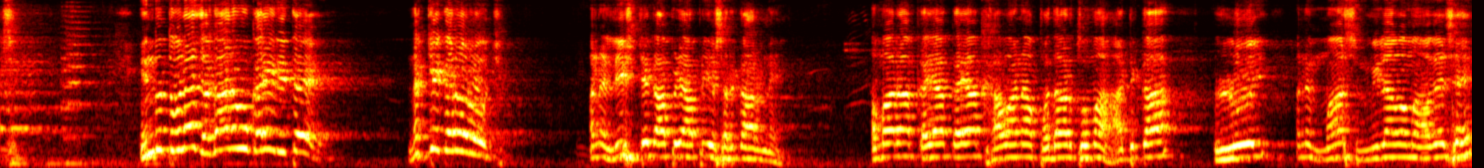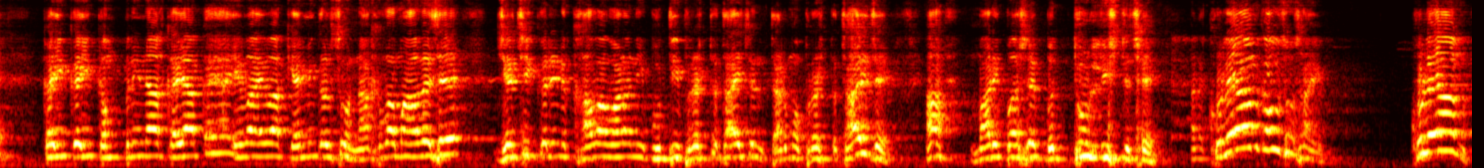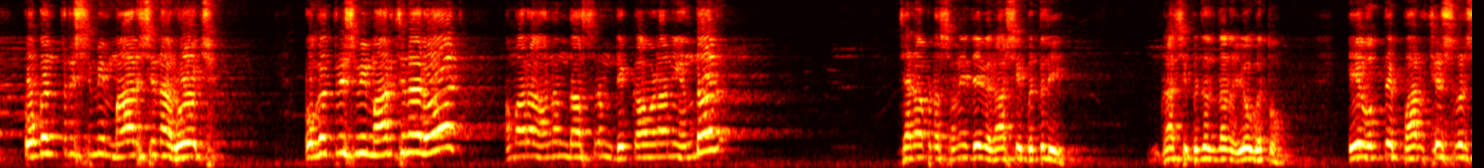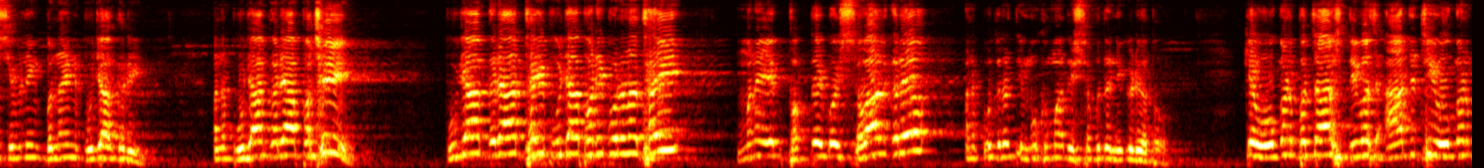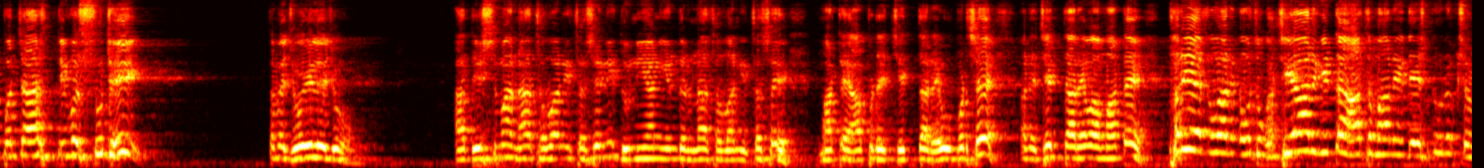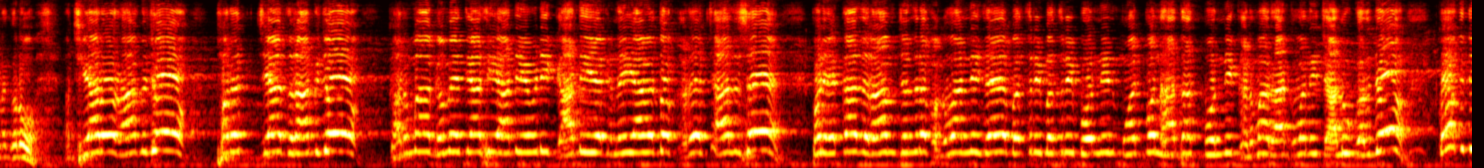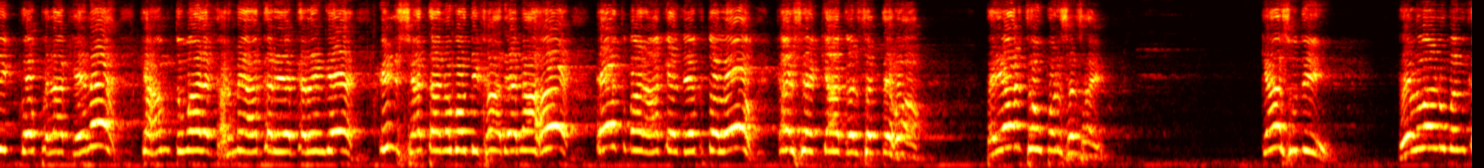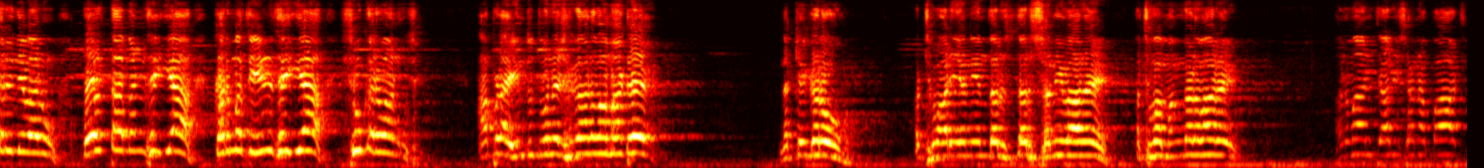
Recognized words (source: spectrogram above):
રોજ હિન્દુત્વને જગાડવું કઈ રીતે? નક્કી કરો રોજ. અને લિસ્ટ એક આપણે આપીએ સરકારને. અમારા કયા કયા ખાવાના પદાર્થોમાં હાડકા, લોહી અને માંસ મિલાવવામાં આવે છે? કઈ કઈ કંપનીના કયા કયા એવા એવા કેમિકલ્સો નાખવામાં આવે છે? જેથી કરીને ખાવાવાળાની બુદ્ધિ ભ્રષ્ટ થાય છે અને ધર્મ ભ્રષ્ટ થાય છે? હા, મારી પાસે બધું લિસ્ટ છે. અને ખુલ્લેઆમ કહું છું સાહેબ ખુલ્લેઆમ ઓગણત્રીસમી માર્ચના રોજ, ઓગણત્રીસમી માર્ચના રોજ અમારા આનંદ આશ્રમ દેકાવાડાની અંદર જ્યારે આપણા શનિદેવે રાશિ બદલી, રાશિ બદલતાનો યોગ હતો, એ વખતે પાર્થેશ્વર શિવલિંગ બનાવીને પૂજા કરી. અને પૂજા કર્યા પછી, પૂજા કર્યા થઈ, પૂજા પરિપૂર્ણ થઈ, મને એક ભક્તે કોઈ સવાલ કર્યો અને કુદરતી મુખમાંથી શબ્દ નીકળ્યો હતો. કે ઓગણપચાસ દિવસ આજથી ઓગણપચાસ દિવસ સુધી તમે જોઈ લેજો, આ દેશમાં ના થવાની થશે નહીં, દુનિયાની અંદર ના થવાની થશે. માટે આપણે ચેતતા રહેવું પડશે અને ચેતતા રહેવા માટે ફરી એકવાર કહું છું, હથિયાર ગીતા હાથમાં લઈ દેશનું રક્ષણ કરો. હથિયારો રાખજો, ફરજિયાત રાખજો. ઘરમાં ગમે ત્યાંથી આડી એવડી ગાડી એક નહીં આવે તો ઘરે ચાલશે. પણ એકાદ રામચંદ્ર ભગવાનની જય બત્રી બત્રી બોરની મોજ પણ હાથ હાથ બોરની ઘરમાં રાખવાની ચાલુ કરજો કોક દી કોક પેલા કે ना कि हम तुम्हारे घर में आकर ये करेंगे इन शैतानों को दिखा देना है एक बार आके देख तो लो कैसे क्या कर सकते हो आप તૈયાર થવું પડશે સાહેબ ક્યાં સુધી બોલવાનું બંધ કરી દેવાનું બોલતા બંધ થઈ ગયા કર્મથી હીન થઈ ગયા શું કરવાનું છે આપણા હિન્દુત્વને જગાડવા માટે નક્કી કરો. અઠવાડિયાની અંદર દર શનિવારે અથવા મંગળવારે હનુમાન ચાલીસાના પાઠ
